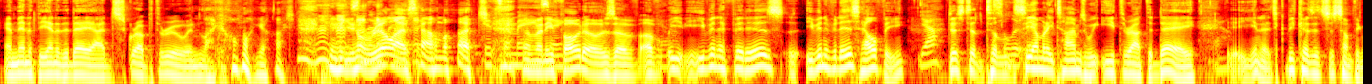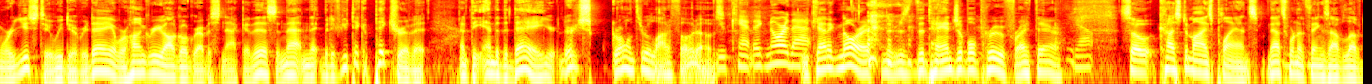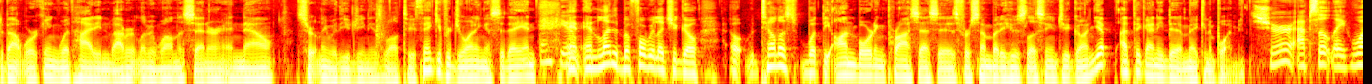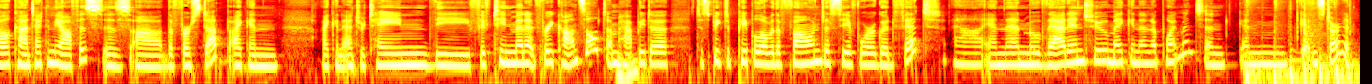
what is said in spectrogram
And then at the end of the day, I'd scrub through and like, oh my gosh, you don't realize how much, how many photos of, of e- even if it is, even if it is healthy, Yeah, just to, to see how many times we eat throughout the day, you know, it's because it's just something we're used to. We do every day, and we're hungry. I'll go grab a snack of this and that, and that. But if you take a picture of it at the end of the day, you're they're scrolling through a lot of photos. You can't ignore that. You can't ignore it. There's the tangible proof right there. Yeah. So customized plans. That's one of the things I've loved about working with Heidi and Vibrant Living Wellness Center, and now certainly with Jeannie as well too. Thank you for joining us today. And Thank you. And, and let it before we let you go, uh, tell us what the onboarding process is for somebody who's listening to you, going, "Yep, I think I need to make an appointment." Sure, absolutely. Well, contacting the office is uh, the first step. I can I can entertain the 15 minute free consult. I'm happy to to speak to people over the phone to see if we're a good fit, uh, and then move that into making an appointment and and getting started.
